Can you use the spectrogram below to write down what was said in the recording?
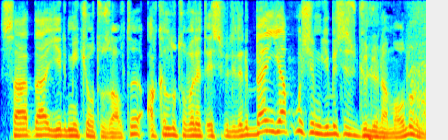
Saat daha 22.36. Akıllı tuvalet esprileri. Ben yapmışım gibi siz gülün ama olur mu?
